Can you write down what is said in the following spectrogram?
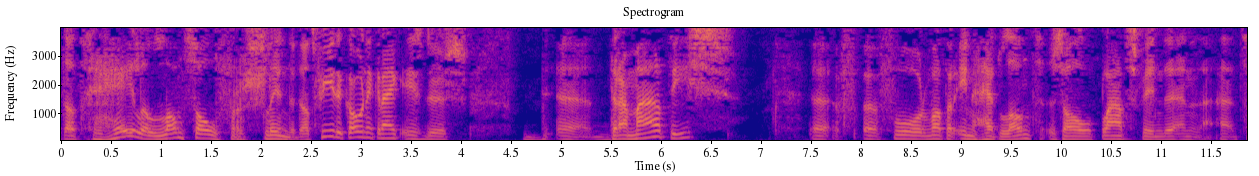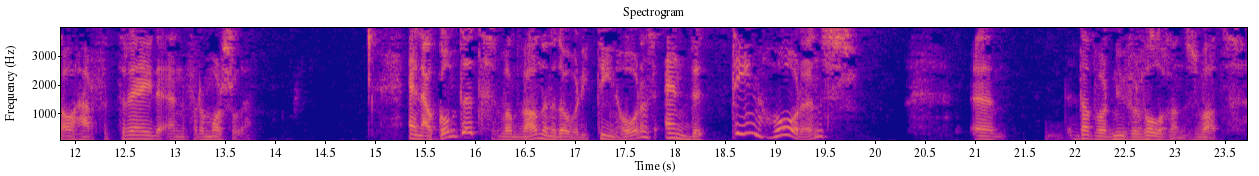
dat gehele land zal verslinden. Dat vierde koninkrijk is dus uh, dramatisch. Uh, voor wat er in het land zal plaatsvinden. En het zal haar vertreden en vermorselen. En nou komt het, want we hadden het over die tien horens. En de tien horens. dat wordt nu vervolgens wat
